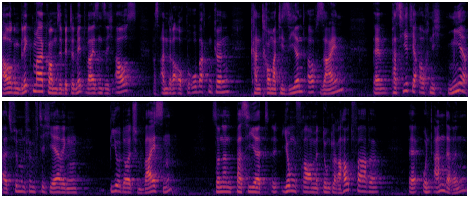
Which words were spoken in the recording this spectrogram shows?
Augenblick mal, kommen Sie bitte mit, weisen sich aus, was andere auch beobachten können, kann traumatisierend auch sein. Ähm, passiert ja auch nicht mir als 55-jährigen biodeutschen Weißen, sondern passiert äh, jungen Frauen mit dunklerer Hautfarbe äh, und anderen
